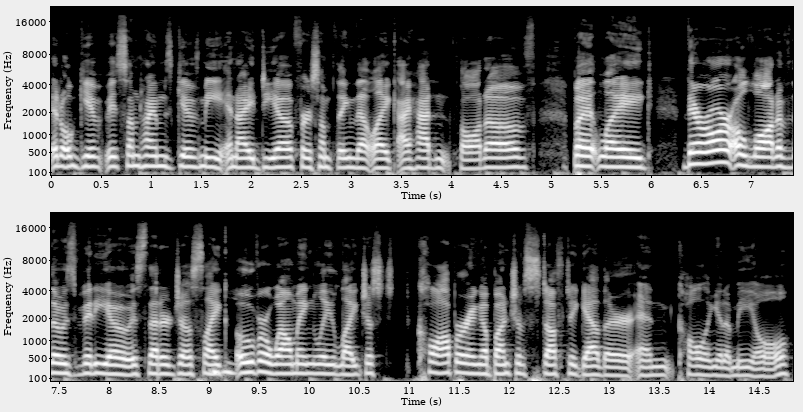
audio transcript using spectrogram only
it'll give it sometimes give me an idea for something that like I hadn't thought of. But like there are a lot of those videos that are just like Mhm. overwhelmingly like just clobbering a bunch of stuff together and calling it a meal.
